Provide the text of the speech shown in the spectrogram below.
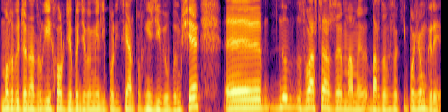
może być, że na drugiej hordzie będziemy mieli policjantów, nie zdziwiłbym się. E, no, zwłaszcza, że mamy bardzo wysoki poziom gry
